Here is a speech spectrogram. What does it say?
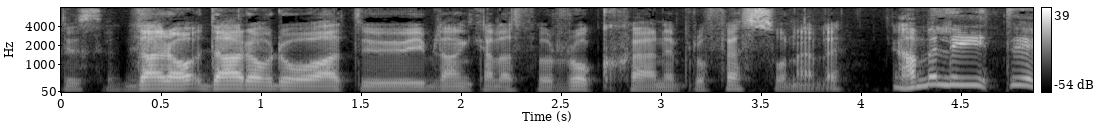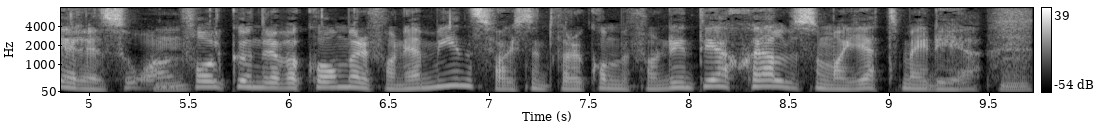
Just det. Därav, därav då att du ibland kallas för rockstjärneprofessorn, eller? Ja, men lite är det så. Mm. Folk undrar var kommer det ifrån. Jag minns faktiskt inte var det kommer ifrån. Det är inte jag själv som har gett mig det Mm.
